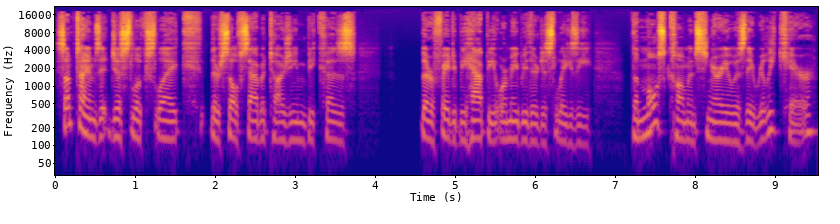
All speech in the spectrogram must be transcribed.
Sometimes it just looks like they're self sabotaging because they're afraid to be happy, or maybe they're just lazy. The most common scenario is they really care,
